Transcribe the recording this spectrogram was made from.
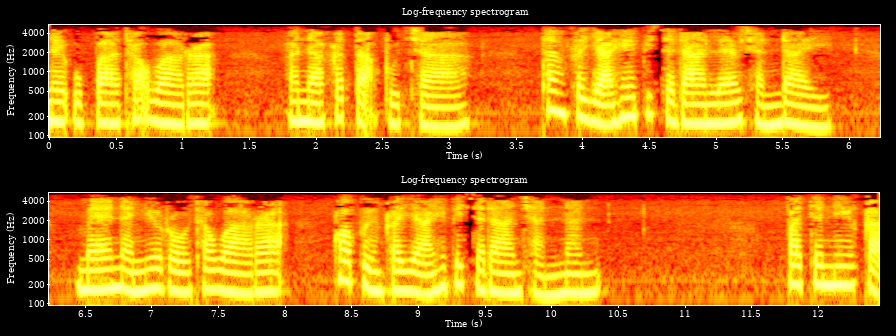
ในอุปาทวาระ อนาคตะปุจฉาท่านขยายให้พิจารณาแล้วฉันใด แม้ในนิโรธวาระก็พึงขยายให้พิจารณาฉันนั้น ปัจจณีกะ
